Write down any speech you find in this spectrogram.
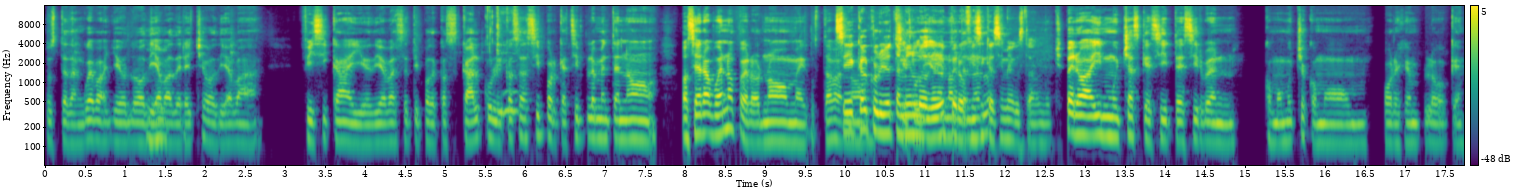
pues te dan hueva. Yo lo odiaba derecho, odiaba física y odiaba ese tipo de cosas, cálculo y cosas así, porque simplemente no, o sea, era bueno, pero no me gustaba. Sí, cálculo yo también lo odié, pero física sí me gustaba mucho. Pero hay muchas que sí te sirven como mucho, como por ejemplo, que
